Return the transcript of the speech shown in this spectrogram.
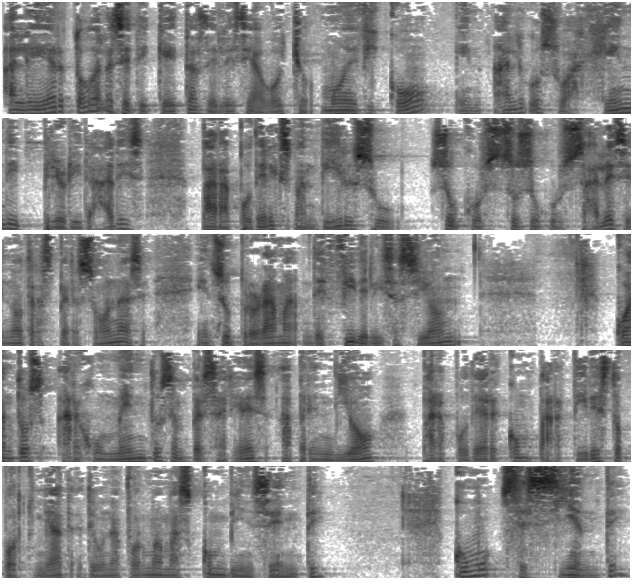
Al leer todas las etiquetas del SA8, modificó en algo su agenda y prioridades para poder expandir su, sus sucursales en otras personas, en su programa de fidelización. ¿Cuántos argumentos empresariales aprendió para poder compartir esta oportunidad de una forma más convincente? ¿Cómo se siente?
